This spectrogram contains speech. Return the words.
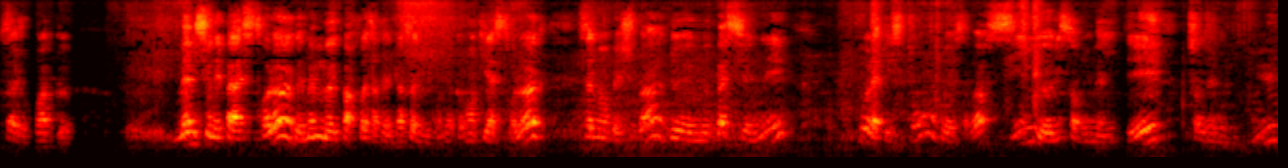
Ça, je crois que, euh, même si on n'est pas astrologue, même parfois certaines personnes vont dire comme anti-astrologue, ça n'empêche pas de me passionner la question de savoir si euh, l'histoire de l'humanité, l'histoire des individus,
